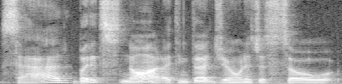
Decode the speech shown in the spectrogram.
sad, but it's not. I think that Joan is just so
